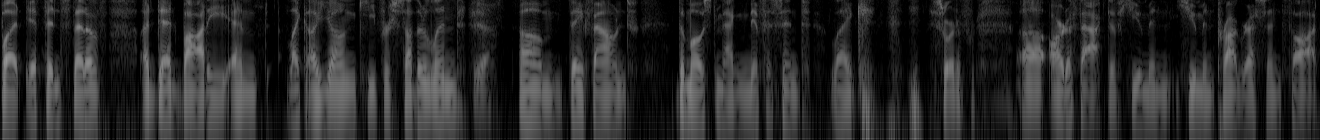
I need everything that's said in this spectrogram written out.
but if instead of a dead body and like a young Kiefer Sutherland, yeah. um, they found the most magnificent, like, sort of uh, artifact of human human progress and thought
